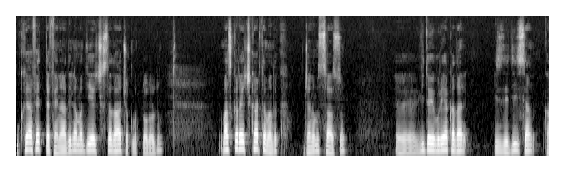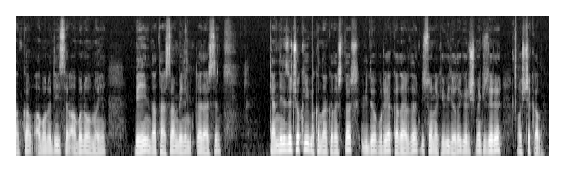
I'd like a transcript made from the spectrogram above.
Bu kıyafet de fena değil ama diğeri çıksa daha çok mutlu olurdum. Maskarayı çıkartamadık. Canımız sağ olsun. Ee, videoyu buraya kadar izlediysen kankam abone değilsen abone olmayı beğeni de atarsan beni mutlu edersin. Kendinize çok iyi bakın arkadaşlar. Video buraya kadardı. Bir sonraki videoda görüşmek üzere. Hoşçakalın.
